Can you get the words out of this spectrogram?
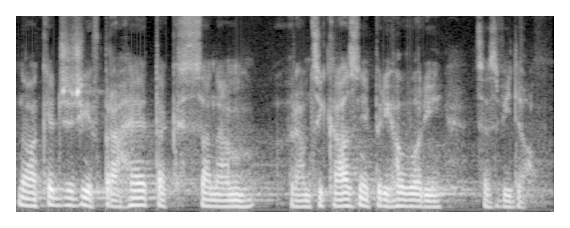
No a keďže žije v Prahe, tak sa nám v rámci kázne prihovorí cez video.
